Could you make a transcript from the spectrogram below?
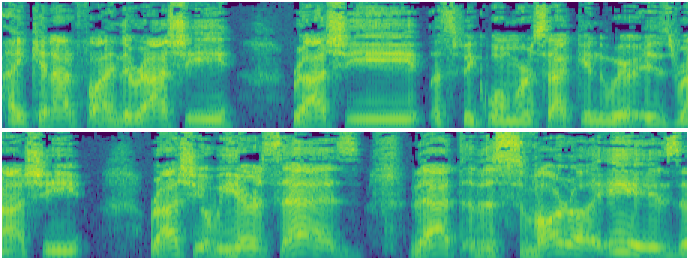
I cannot find the Rashi. Rashi, let's speak one more second. Where is Rashi? Rashi over here says that the svara is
